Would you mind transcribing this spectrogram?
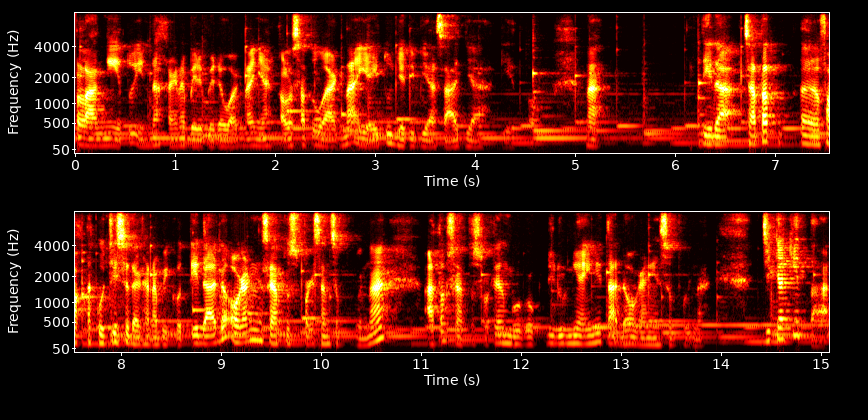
pelangi itu indah karena beda-beda warnanya. Kalau satu warna ya itu jadi biasa aja gitu. Nah tidak catat uh, fakta kunci sederhana berikut. Tidak ada orang yang 100% sempurna atau 100% buruk. Di dunia ini tak ada orang yang sempurna. Jika kita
